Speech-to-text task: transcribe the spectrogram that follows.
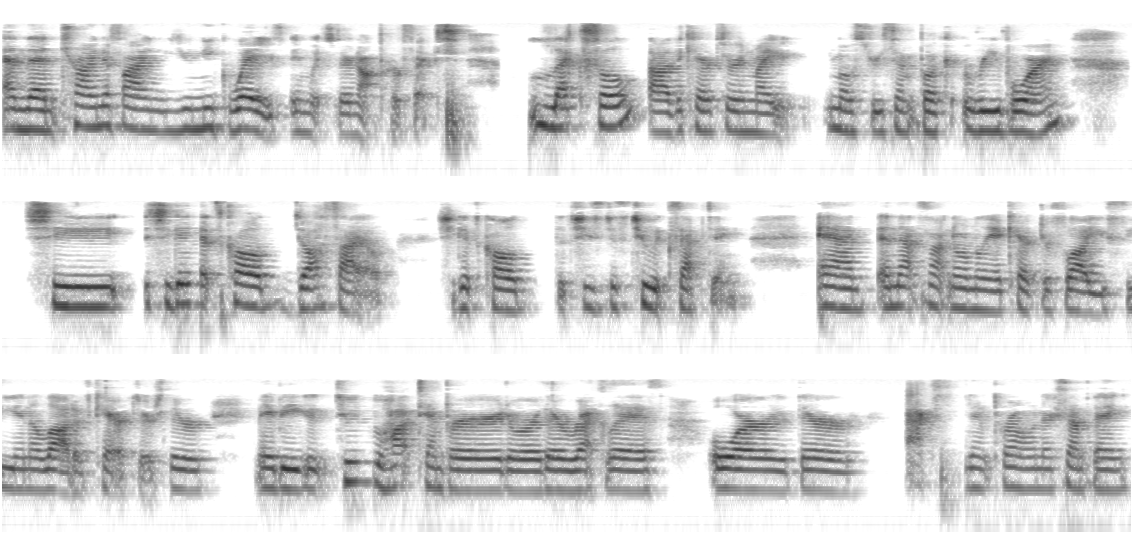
And then trying to find unique ways in which they're not perfect. Lexel, uh, the character in my most recent book, Reborn, she she gets called docile. She gets called that she's just too accepting. And and that's not normally a character flaw you see in a lot of characters. They're maybe too hot tempered or they're reckless or they're accident prone or something.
